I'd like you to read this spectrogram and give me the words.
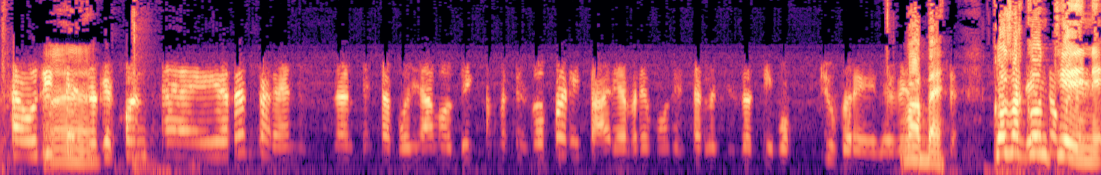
stavo dicendo eh. che con il referendum finalmente vogliamo bicameralismo paritario avremo un inter legislativo più breve. Vabbè, cosa contiene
